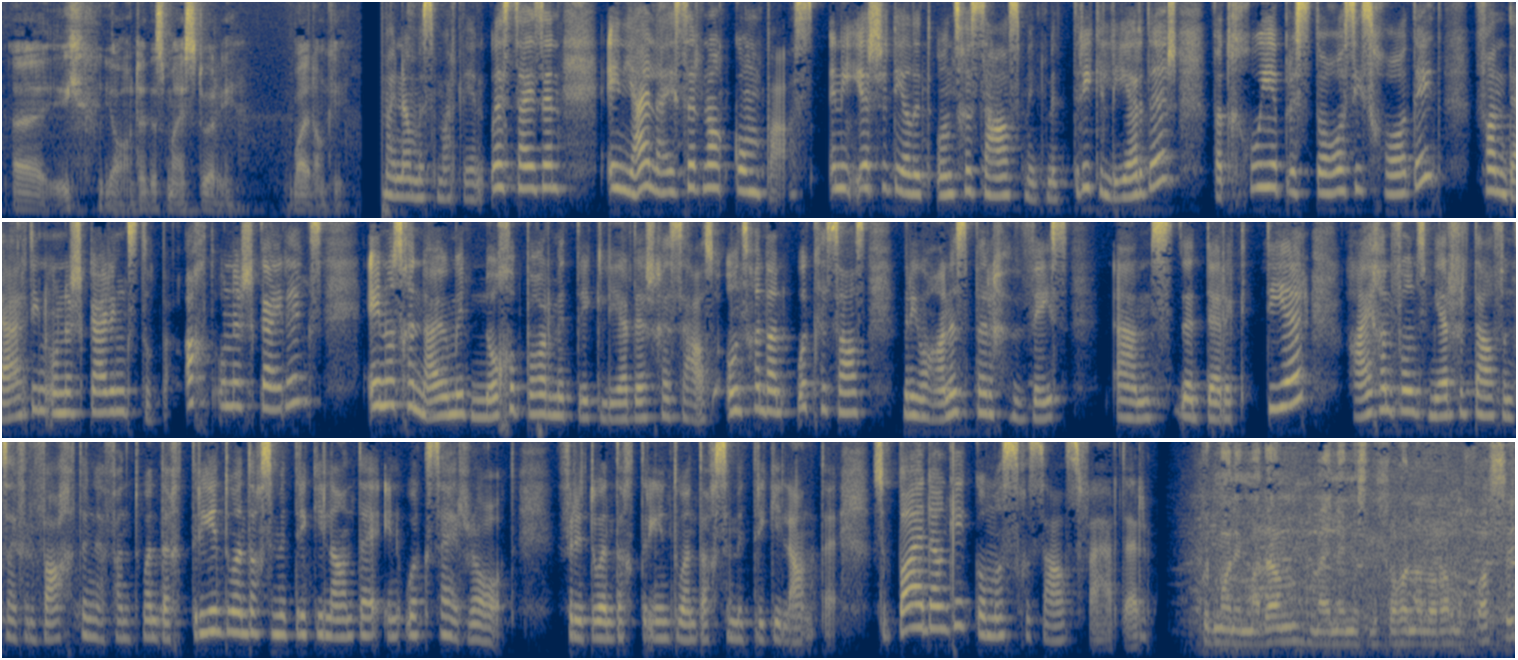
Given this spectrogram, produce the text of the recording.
Uh ja, dit is my storie. Baie dankie. My naam is Marlene Oosthuizen en jy luister na Kompas. In die eerste deel het ons gesels met matriekleerders wat goeie prestasies gehad het, van 13 onderskeidings tot 8 onderskeidings en ons gaan nou met nog 'n paar matriekleerders gesels. Ons gaan dan ook gesels met Johannesburg Wes um, die direkteur. Hy gaan vir ons meer vertel van sy verwagtinge van 2023 se matrikulante en ook sy raad vir die 2023 se matrikulante. So baie dankie, kom ons gesels verder. Good morning madam, my name is Lufrona Lora Mufwasi.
